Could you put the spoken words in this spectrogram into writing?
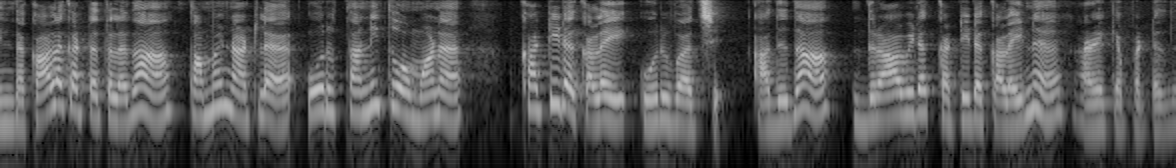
இந்த காலகட்டத்தில் தான் தமிழ்நாட்டில் ஒரு தனித்துவமான கட்டிடக்கலை உருவாச்சு. அதுதான் திராவிட கட்டிடக்கலைன்னு அழைக்கப்பட்டது.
